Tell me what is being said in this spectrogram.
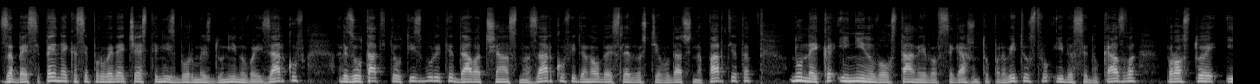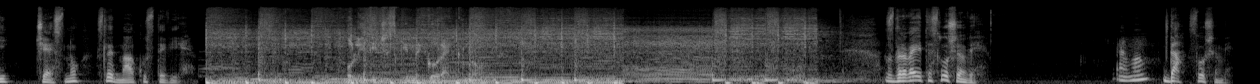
За БСП нека се проведе честен избор между Нинова и Зарков. Резултатите от изборите дават шанс на Зарков и дано да е следващия водач на партията, но нека и Нинова остане в сегашното правителство и да се доказва, просто е и честно. След малко сте вие. Политически некоректно. Здравейте, слушам ви. Ама? Да, слушам ви.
